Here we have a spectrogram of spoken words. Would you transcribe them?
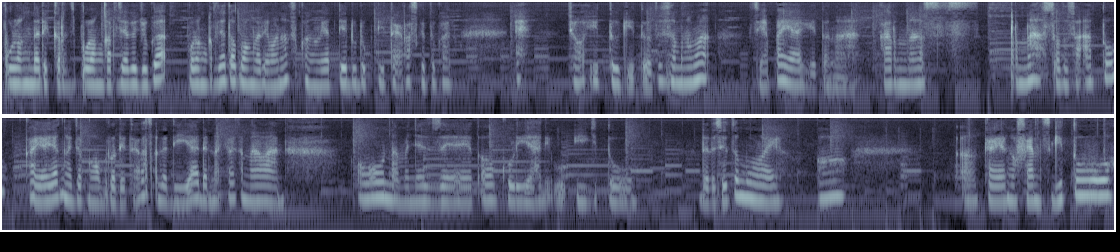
pulang dari kerja pulang kerja juga pulang kerja atau pulang dari mana suka ngeliat dia duduk di teras gitu kan. Eh cowok itu gitu. Terus sama-sama siapa ya? gitu. Nah karena pernah suatu saat tuh kayaknya ngajak ngobrol di teras ada dia dan akhirnya kenalan. Oh namanya Z oh kuliah di UI gitu. Dari situ mulai oh uh, kayak ngefans gitu.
